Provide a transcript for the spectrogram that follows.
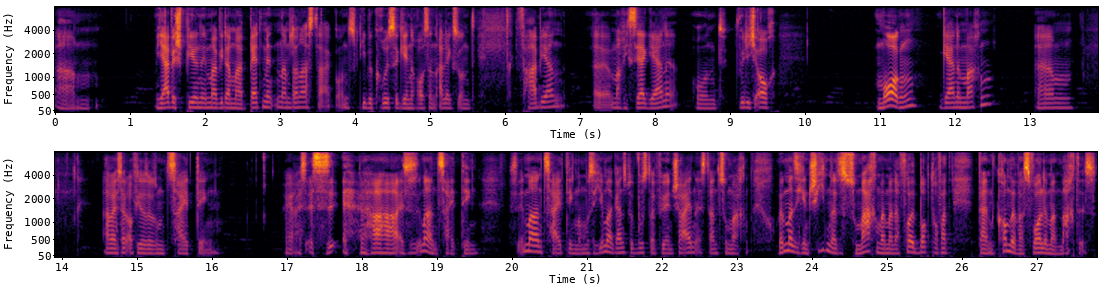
Ähm, ja, wir spielen immer wieder mal Badminton am Donnerstag und liebe Grüße gehen raus an Alex und Fabian. Äh, Mache ich sehr gerne und würde ich auch morgen gerne machen. Ähm, aber es ist halt auch wieder so ein Zeitding. Ja, es, es, ist, haha, es ist immer ein Zeitding. Es ist immer ein Zeitding. Man muss sich immer ganz bewusst dafür entscheiden, es dann zu machen. Und wenn man sich entschieden hat, es zu machen, weil man da voll Bock drauf hat, dann komme, was wolle, man macht es.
